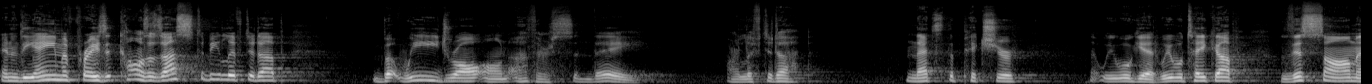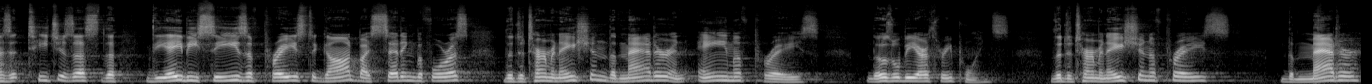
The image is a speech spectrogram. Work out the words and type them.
and the aim of praise, it causes us to be lifted up but we draw on others and they are lifted up. And that's the picture that we will get. We will take up this psalm as it teaches us the, the ABCs of praise to God by setting before us the determination, the matter, and aim of praise. Those will be our three points the determination of praise, the matter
